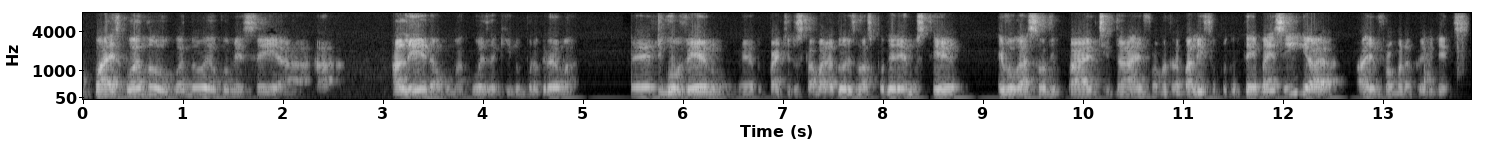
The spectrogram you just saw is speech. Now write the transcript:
Rapaz, quando, quando eu comecei a, a, a ler alguma coisa aqui no programa é, de governo né, do Partido dos Trabalhadores, nós poderemos ter revogação de parte da reforma trabalhista, eu perguntei, mas e a, a reforma da Previdência?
